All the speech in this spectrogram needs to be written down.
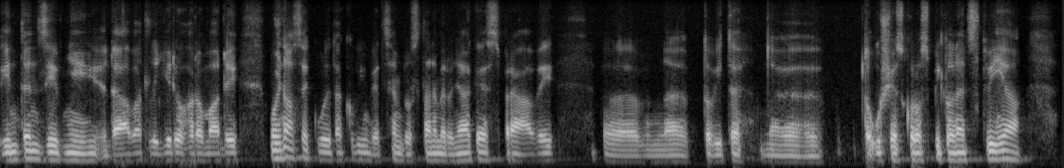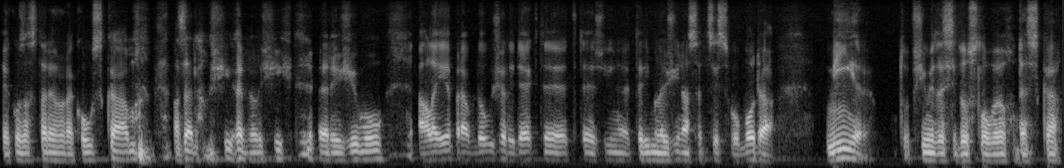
intenzivně dávat lidi dohromady. Možná se kvůli takovým věcem dostaneme do nějaké zprávy. E, to víte, to už je skoro spiklenectví a jako za starého Rakouska a za dalších a dalších režimů, ale je pravdou, že lidé, kte, kteří, kterým leží na srdci svoboda, mír, to přijměte si to slovo dneska,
